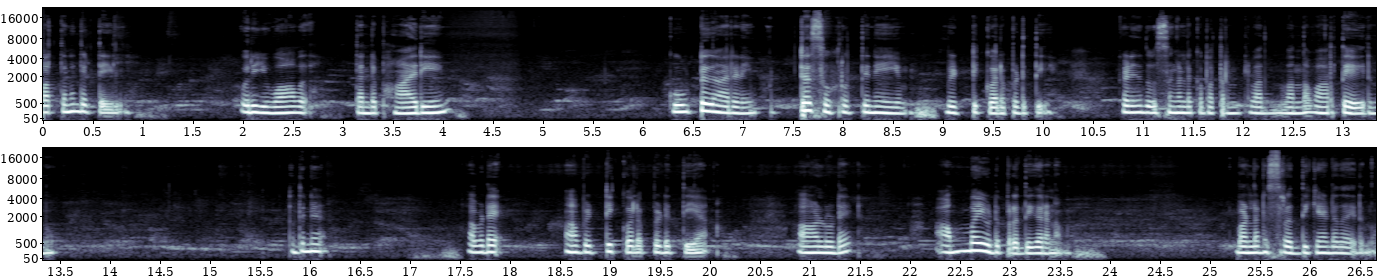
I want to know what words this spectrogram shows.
പത്തനംതിട്ടയിൽ ഒരു യുവാവ് തന്റെ ഭാര്യയും കൂട്ടുകാരനെയും ഒറ്റ സുഹൃത്തിനെയും വെട്ടിക്കൊലപ്പെടുത്തി. കഴിഞ്ഞ ദിവസങ്ങളിലൊക്കെ പത്രത്തിൽ വന്ന വാർത്തയായിരുന്നു. അതിന് അവിടെ ആ വെട്ടിക്കൊലപ്പെടുത്തിയ ആളുടെ അമ്മയുടെ പ്രതികരണം വളരെ ശ്രദ്ധിക്കേണ്ടതായിരുന്നു.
